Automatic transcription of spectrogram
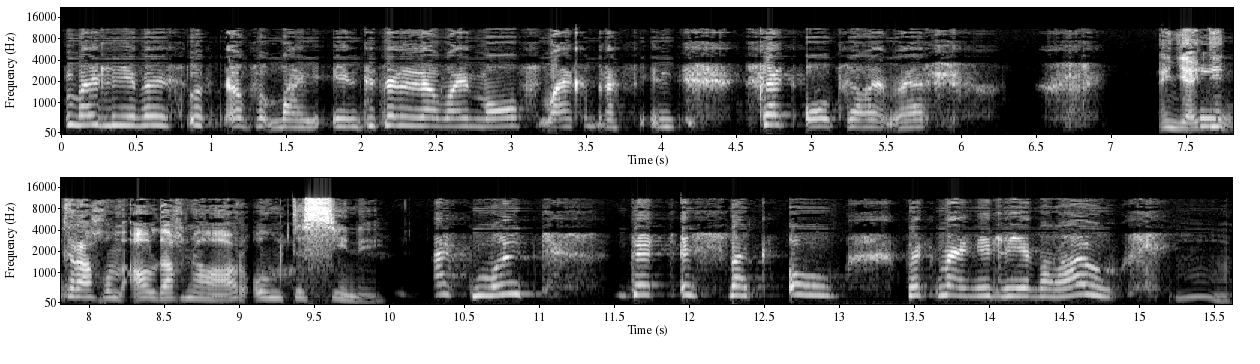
my lewe is ook nou vir my en dit het nou my ma vir my gebring en sy het Alzheimer. en jy het nie krag om aldag na haar om te sien nie. Ek moet dit is wat al wat my in die lewe hou. Ah.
